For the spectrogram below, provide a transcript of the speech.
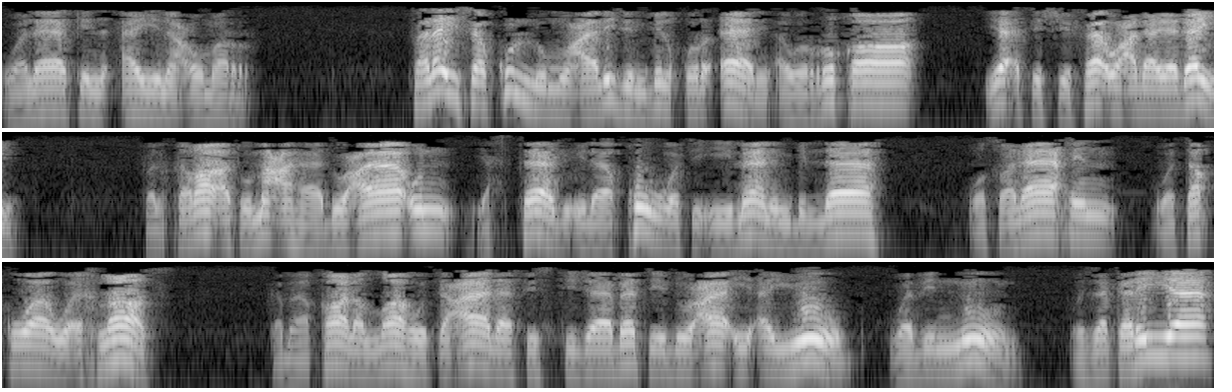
ولكن أين عمر؟ فليس كل معالج بالقرآن أو الرقى يأتي الشفاء على يديه. فالقراءة معها دعاء يحتاج إلى قوة إيمان بالله وصلاح وتقوى وإخلاص كما قال الله تعالى في استجابة دعاء أيوب وذي النون وزكريا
